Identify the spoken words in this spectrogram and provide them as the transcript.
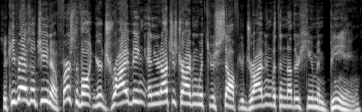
So keep your eyes on Geno. First of all, you're driving, and you're not just driving with yourself. You're driving with another human being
